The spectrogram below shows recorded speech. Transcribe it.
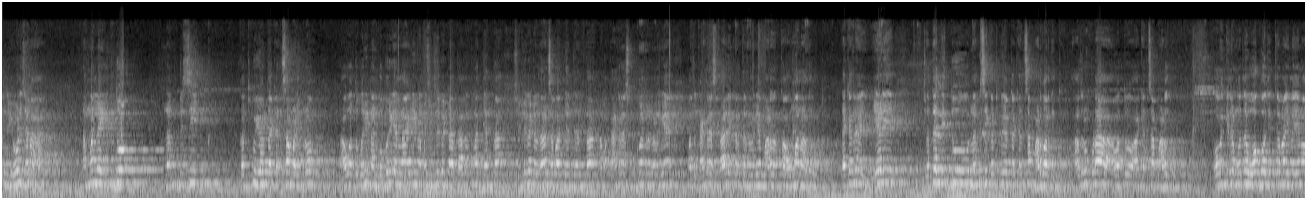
ಒಂದು ಏಳು ಜನ ನಮ್ಮಲ್ಲೇ ಇದ್ದು ನಂಬಿಸಿ ಕತ್ತು ಕುಯ್ಯುವಂಥ ಕೆಲಸ ಮಾಡಿದ್ರು. ಆವತ್ತು ಬರೀ ನನಗೊಬ್ಬರಿಗೆಲ್ಲ ಇಡೀ ನಮ್ಮ ಶಿಡ್ಲಘಟ್ಟ ತಾಲೂಕಿನಾದ್ಯಂತ, ಶಿಡ್ಲಘಟ್ಟ ವಿಧಾನಸಭಾದ್ಯಂತ ನಮ್ಮ ಕಾಂಗ್ರೆಸ್ ಮುಖಂಡರುಗಳಿಗೆ ಮತ್ತು ಕಾಂಗ್ರೆಸ್ ಕಾರ್ಯಕರ್ತರುಗಳಿಗೆ ಮಾಡಿದಂಥ ಅವಮಾನ ಅದು. ಯಾಕೆಂದರೆ ಹೇಳಿ ಜೊತೆಯಲ್ಲಿದ್ದು ನಂಬಿಸಿ ಕಟ್ಕುವಂಥ ಕೆಲಸ ಮಾಡಬಾರ್ದಿತ್ತು. ಆದರೂ ಕೂಡ ಅವತ್ತು ಆ ಕೆಲಸ ಮಾಡಿದ್ರು. ಹೋಗಂಗಿದ್ರೆ ಮೊದಲೇ ಹೋಗ್ಬೋದಿತ್ತೇನೋ ಇಲ್ಲ ಏನೋ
